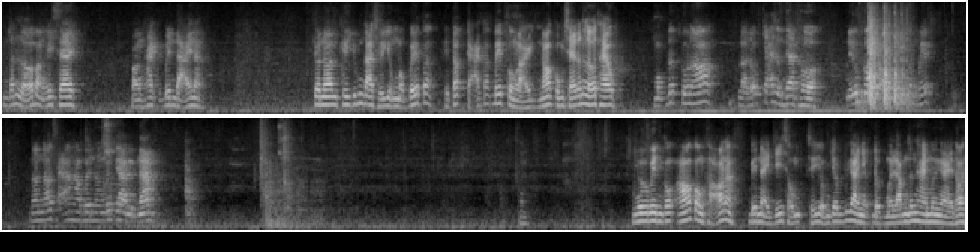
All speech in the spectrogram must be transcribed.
đánh lửa bằng IC bằng hai cục pin đại nè. Cho nên khi chúng ta sử dụng một bếp á, thì tất cả các bếp còn lại nó cũng sẽ đánh lửa theo. Mục đích của nó là đốt cháy lượng ga thừa. Nếu có dầu trong bếp nên nó sẽ hai bên hơn bếp ga Việt Nam. Như bên con ó con thỏ nè bên này chỉ sử, sử dụng cho bếp ga Nhật được 15 đến 20 ngày thôi.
